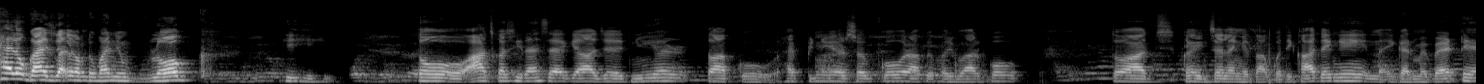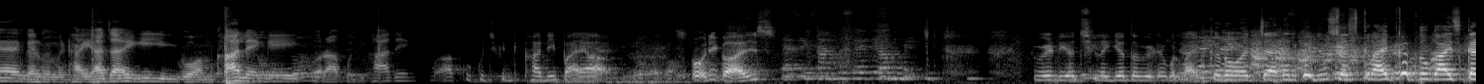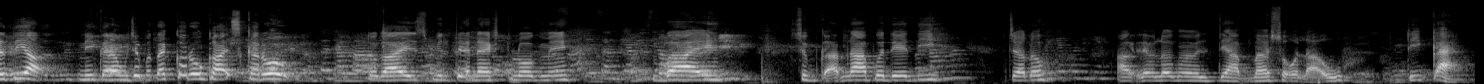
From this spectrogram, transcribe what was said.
Hello guys welcome to my new vlog ही ही ही तो आज का सीन ऐसा है कि आज है न्यू ईयर तो आपको हैप्पी न्यू ईयर सबको और आपके परिवार को। तो आज कहीं चलेंगे तो आपको दिखा देंगे नए घर में बैठे हैं घर में मिठाई आ जाएगी वो हम खा लेंगे और आपको दिखा देंगे। आपको कुछ भी दिखा नहीं पाया। सॉरी गाइस वीडियो अच्छी लगी हो तो वीडियो को लाइक करो और चैनल को जो सब्सक्राइब कर दो गाइस कर दिया। नहीं करा, मुझे पता करो गाइस करो। तो गाइस मिलते हैं नेक्स्ट व्लॉग में। बाय शुभकामना आपको दे दी। चलो, अगले व्लॉग में मिलते हैं आप, मैं सोलाऊ। ठीक है?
